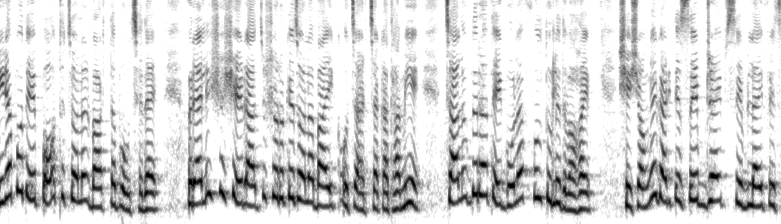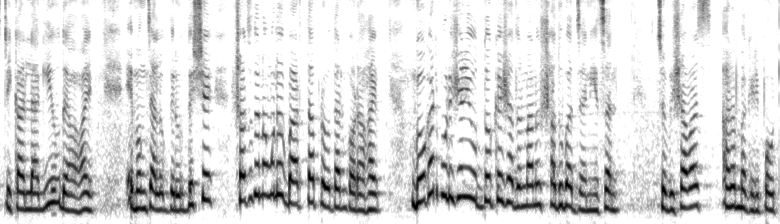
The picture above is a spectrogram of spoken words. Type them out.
নিরাপদে পথ চলার বার্তা পৌঁছে দেয়। র্যালি শেষে রাজ্য সড়কে চলা বাইক ও চার চাকা থামিয়ে চালকদের হাতে গোলাপ ফুল তুলে দেওয়া হয়। সেই সঙ্গে গাড়িতে সেফ ড্রাইভ সেভ লাইফের স্টিকার লাগিয়েও দেওয়া হয় এবং চালকদের উদ্দেশ্যে সচেতনামূলক বার্তা প্রদান করা হয়। গোঘাট পুলিশের এই উদ্যোগকে সাধারণ মানুষ সাধুবাদ জানিয়েছেন। চব্বিশ আওয়ার্স আরামবাগের রিপোর্ট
